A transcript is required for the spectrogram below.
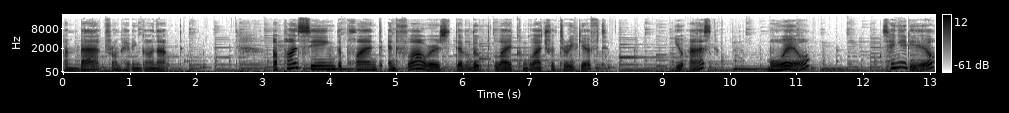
I'm back from having gone out. Upon seeing the plant and flowers that looked like congratulatory gift, you ask, 뭐예요? 생일이에요?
